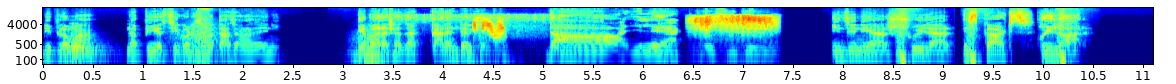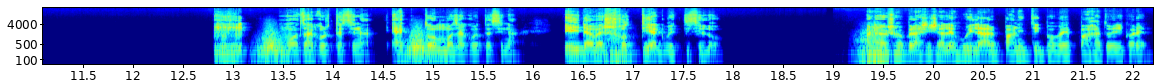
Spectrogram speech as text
ডিপ্লোমা না বিএসসি করেছিল তা জানা যায়নি। এবার আসা যাক কারেন্টের ক্ষেত্রে। ইঞ্জিনিয়ার সুইলার স্কার্টস হুইলার। মজা করতেছি না, একদম মজা করতেছি না। এই নামের সত্যি এক ব্যক্তি ছিল। আঠারোশো বিরাশি সালে হুইলার বাণিজ্যিকভাবে পাখা তৈরি করেন।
